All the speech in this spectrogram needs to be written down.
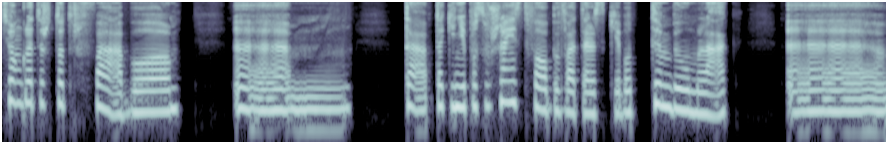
ciągle też to trwa, bo ta, takie nieposłuszeństwo obywatelskie, bo tym był mlak, e,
